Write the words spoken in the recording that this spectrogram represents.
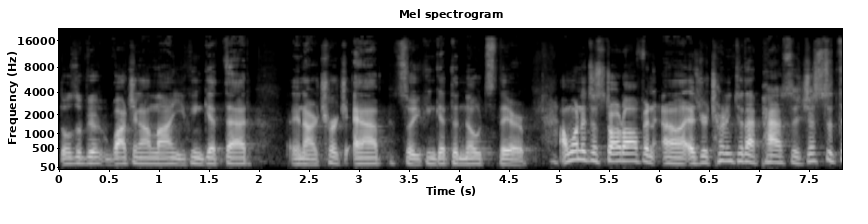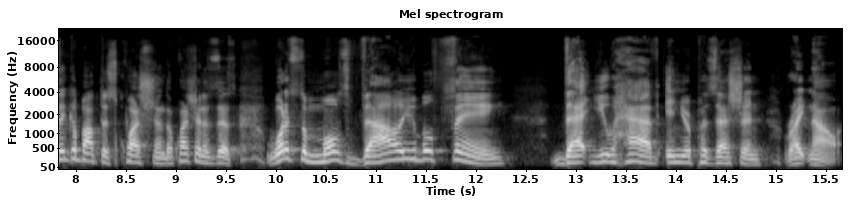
those of you watching online, you can get that in our church app, so you can get the notes there. I wanted to start off, and uh, as you're turning to that passage, just to think about this question. The question is this What is the most valuable thing that you have in your possession right now?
